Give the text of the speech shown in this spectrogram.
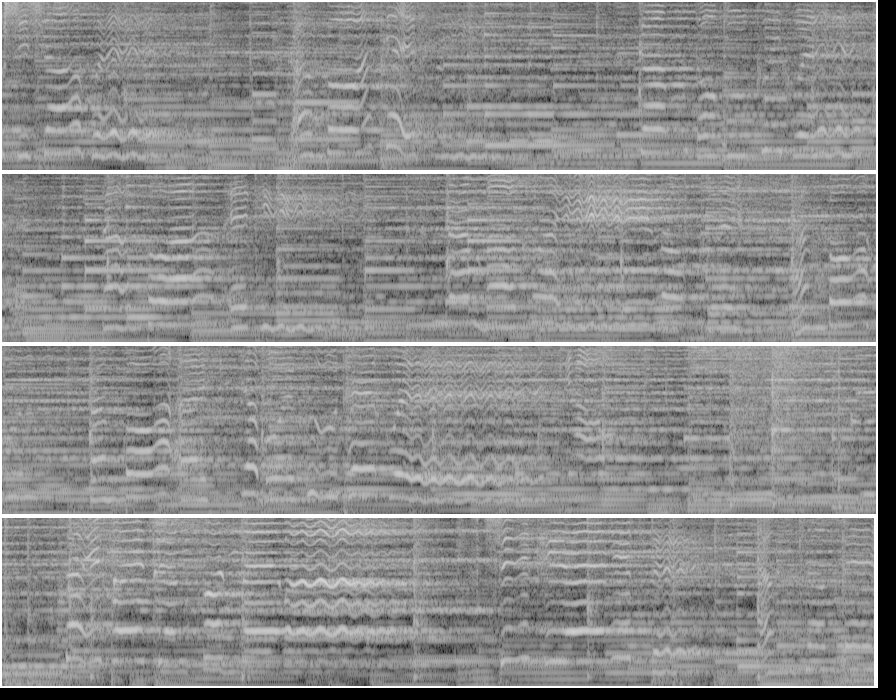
是社会，淡薄仔计算，感动有几回，淡薄仔会记，咱嘛快乐过，淡薄仔恨，淡薄仔爱，也袂负 jump in.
